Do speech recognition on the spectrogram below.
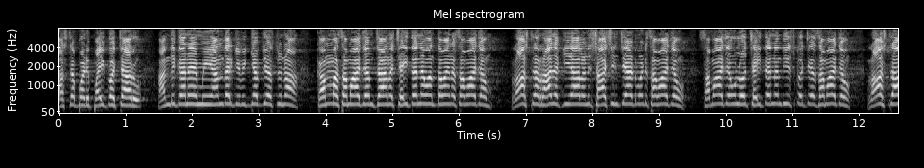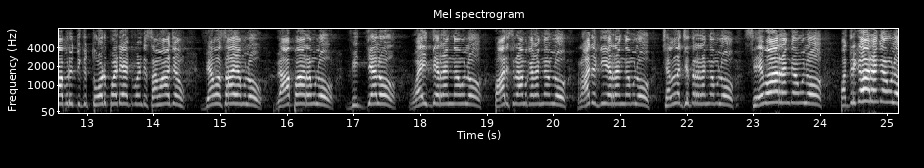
కష్టపడి పైకొచ్చారు. అందుకనే మీ అందరికీ విజ్ఞప్తి చేస్తున్నా కమ్మ సమాజం చాలా చైతన్యవంతమైన సమాజం. రాష్ట్ర రాజకీయాలను శాసించేటువంటి సమాజం. సమాజంలో చైతన్యం తీసుకొచ్చే సమాజం రాష్ట్ర అభివృద్ధికి తోడ్పడేటువంటి సమాజం వ్యవసాయంలో వ్యాపారంలో విద్యలో వైద్య రంగంలో పారిశ్రామిక రంగంలో రాజకీయ రంగంలో చలనచిత్ర రంగంలో సేవా రంగంలో పత్రికా రంగంలో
